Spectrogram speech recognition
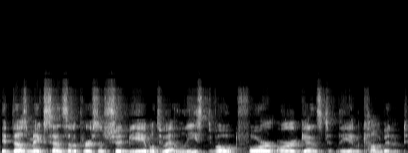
it does make sense that a person should be able to at least vote for or against the incumbent.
